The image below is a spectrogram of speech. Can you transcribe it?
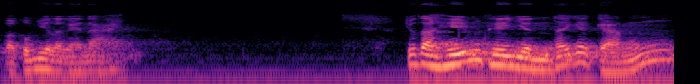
và cũng như là ngày nay chúng ta hiếm khi nhìn thấy cái cảnh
